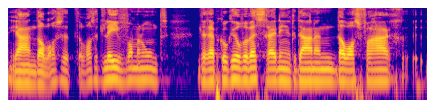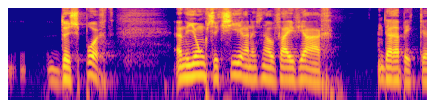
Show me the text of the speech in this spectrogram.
ja, dat was het, dat was het leven van mijn hond. Daar heb ik ook heel veel wedstrijden in gedaan en dat was voor haar de sport. En de jongste, Xiran, is nou vijf jaar. Daar heb ik, eh,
